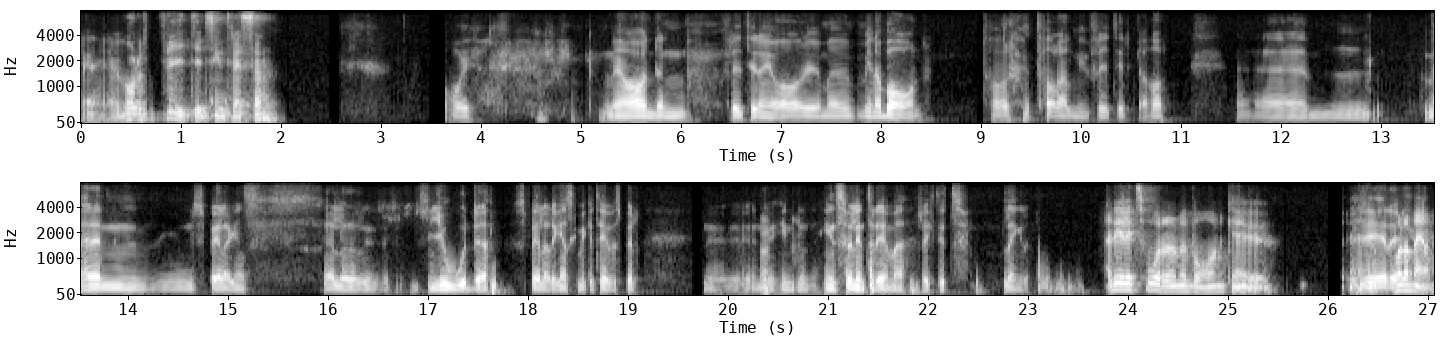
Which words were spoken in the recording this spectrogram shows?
Eh, vad har du för fritidsintressen? Oj. Ja, den fritiden jag har är med mina barn. Tar, tar all min fritid jag har. Ehm, Men spelar ganska, eller gjorde, spelade ganska mycket tv-spel. Nu, nu Mm. hin- hinns väl inte det med riktigt längre. Ja, Det är lite svårare med barn kan jag ju eh, Det är det. hålla med om.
